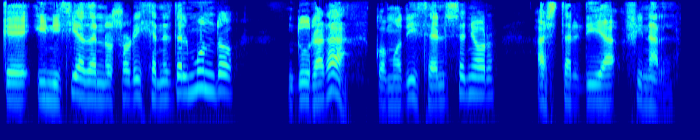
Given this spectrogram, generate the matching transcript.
que, iniciada en los orígenes del mundo, durará, como dice el Señor, hasta el día final.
